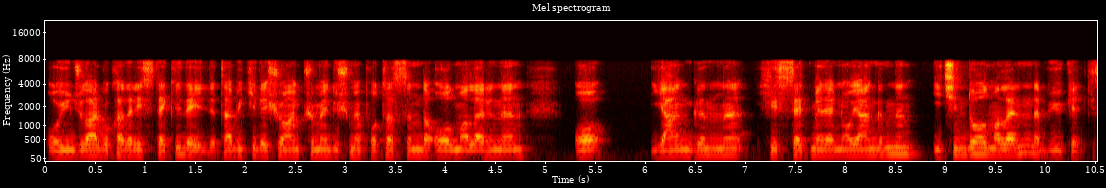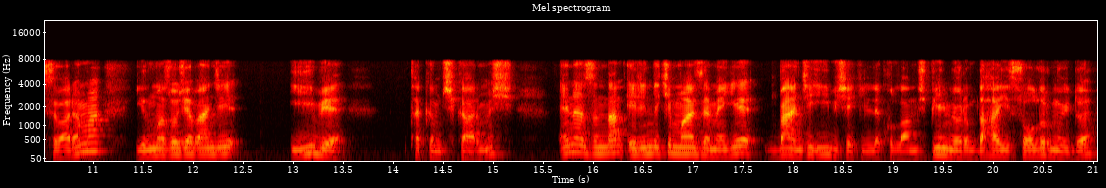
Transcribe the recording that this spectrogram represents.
Oyuncular bu kadar istekli değildi. Tabii ki de şu an küme düşme potasında olmalarının o yangını hissetmelerinin, o yangının içinde olmalarının da büyük etkisi var ama Yılmaz Hoca bence iyi bir takım çıkarmış. En azından elindeki malzemeyi bence iyi bir şekilde kullanmış. Bilmiyorum daha iyisi olur muydu?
